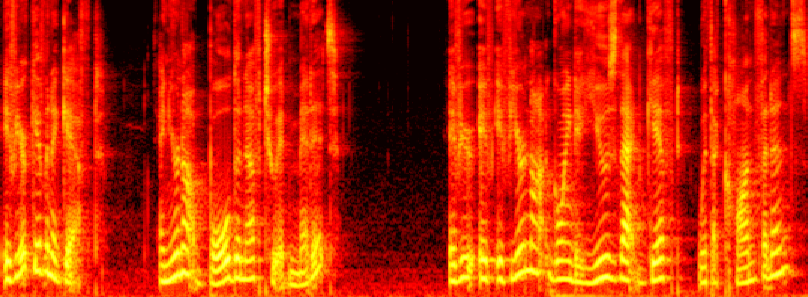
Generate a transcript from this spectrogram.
if you're given a gift and you're not bold enough to admit it, if you're if, if you're not going to use that gift with a confidence,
